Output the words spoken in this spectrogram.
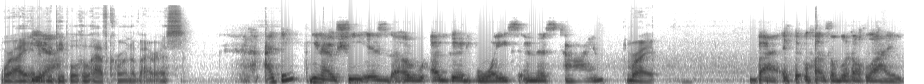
where I interview Yeah. people who have coronavirus. I think, you know, she is a, a good voice in this time. Right. but it was a little like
